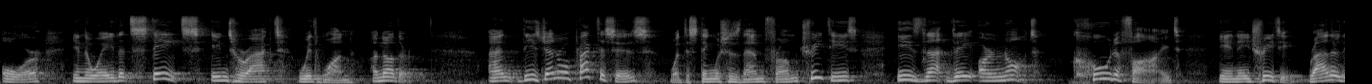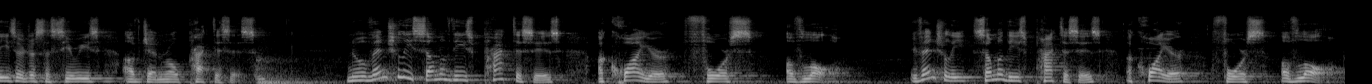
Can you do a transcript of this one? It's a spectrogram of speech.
or in the way that states interact with one another. And these general practices, what distinguishes them from treaties, is that they are not codified in a treaty. Rather, these are just a series of general practices. Now, eventually, some of these practices acquire force of law. Eventually, some of these practices acquire force of law.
